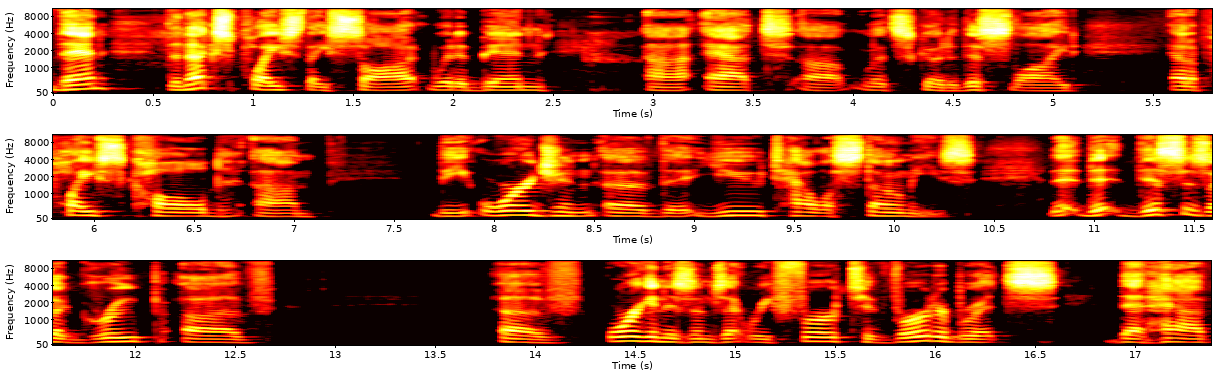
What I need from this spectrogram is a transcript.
Then the next place they saw it would have been uh, at, uh, let's go to this slide, at a place called um, the origin of the euteleostomes. Th- th- this is a group of, of organisms that refer to vertebrates that have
